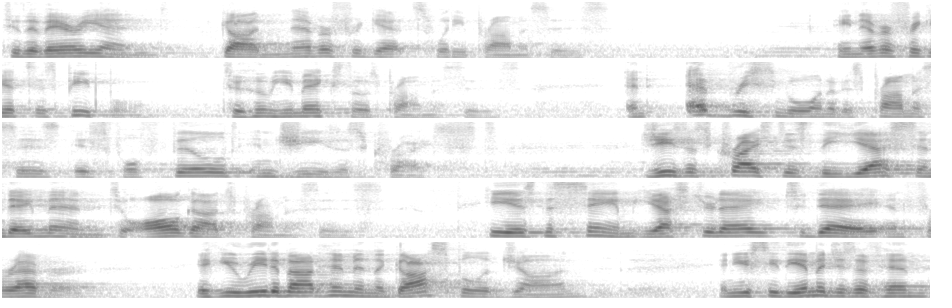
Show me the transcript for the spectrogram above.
to the very end, God never forgets what he promises. He never forgets his people to whom he makes those promises. And every single one of his promises is fulfilled in Jesus Christ. Jesus Christ is the yes and amen to all God's promises. He is the same yesterday, today, and forever. If you read about him in the Gospel of John and you see the images of him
